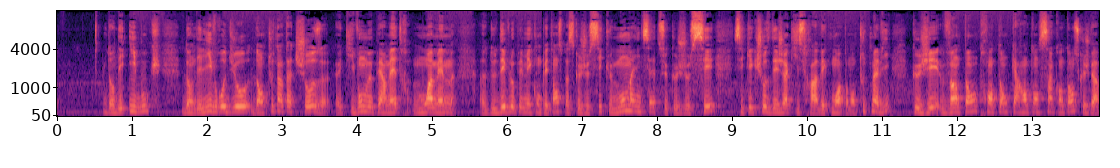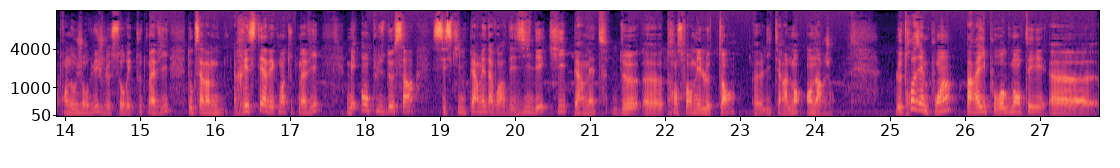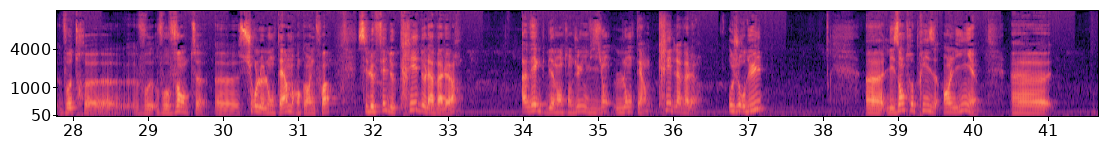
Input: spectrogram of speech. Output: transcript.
dans des e-books, dans des livres audio, dans tout un tas de choses euh, qui vont me permettre moi-même euh, de développer mes compétences parce que je sais que mon mindset, ce que je sais, c'est quelque chose déjà qui sera avec moi pendant toute ma vie, que j'ai 20 ans, 30 ans, 40 ans, 50 ans, ce que je vais apprendre aujourd'hui, je le saurai toute ma vie. Donc ça va rester avec moi toute ma vie. Mais en plus de ça, c'est ce qui me permet d'avoir des idées qui permettent de euh, transformer le temps littéralement en argent. Le troisième point, pareil pour augmenter euh, votre, euh, vos, ventes euh, sur le long terme, encore une fois, c'est le fait de créer de la valeur avec bien entendu une vision long terme. Créer de la valeur. Aujourd'hui, les entreprises en ligne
